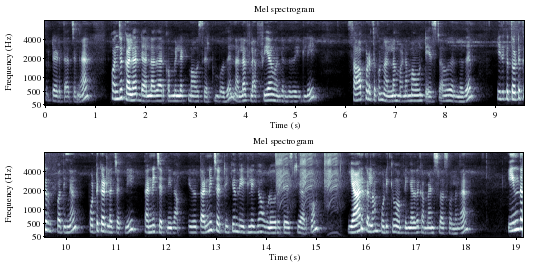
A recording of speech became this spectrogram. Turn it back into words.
சுட்டு எடுத்தாச்சுங்க. கொஞ்சம் கலர் டல்லாக தான் இருக்கும். மில்லட் மாவு சேர்க்கும்போது நல்லா ஃப்ளஃபியாக வந்திருந்தது இட்லி. சாப்பிட்றதுக்கும் நல்ல மணமாகவும் டேஸ்ட்டாகவும் இருந்தது. இதுக்கு தொட்டுக்கிறதுக்கு பார்த்திங்கன்னா பொட்டுக்கடலை சட்னி தண்ணி சட்னி தான். இது தண்ணி சட்னிக்கும் இந்த இட்லிக்கும் அவ்வளோ ஒரு டேஸ்டியாக இருக்கும். யாருக்கெல்லாம் பிடிக்கும் அப்படிங்கிறத கமெண்ட்ஸில் சொல்லுங்கள் இந்த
